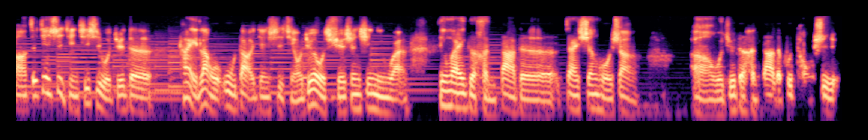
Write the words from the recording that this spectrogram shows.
啊、呃，这件事情其实我觉得它也让我悟到一件事情。我觉得我学生心灵完，另外一个很大的在生活上，啊、呃，我觉得很大的不同是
